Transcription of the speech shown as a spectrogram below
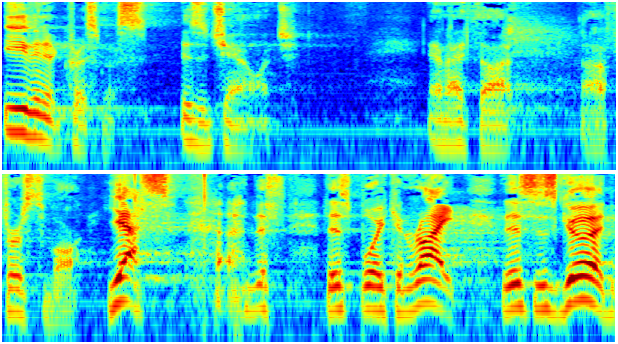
even at Christmas, is a challenge. And I thought, uh, first of all, yes, this, this boy can write. This is good.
